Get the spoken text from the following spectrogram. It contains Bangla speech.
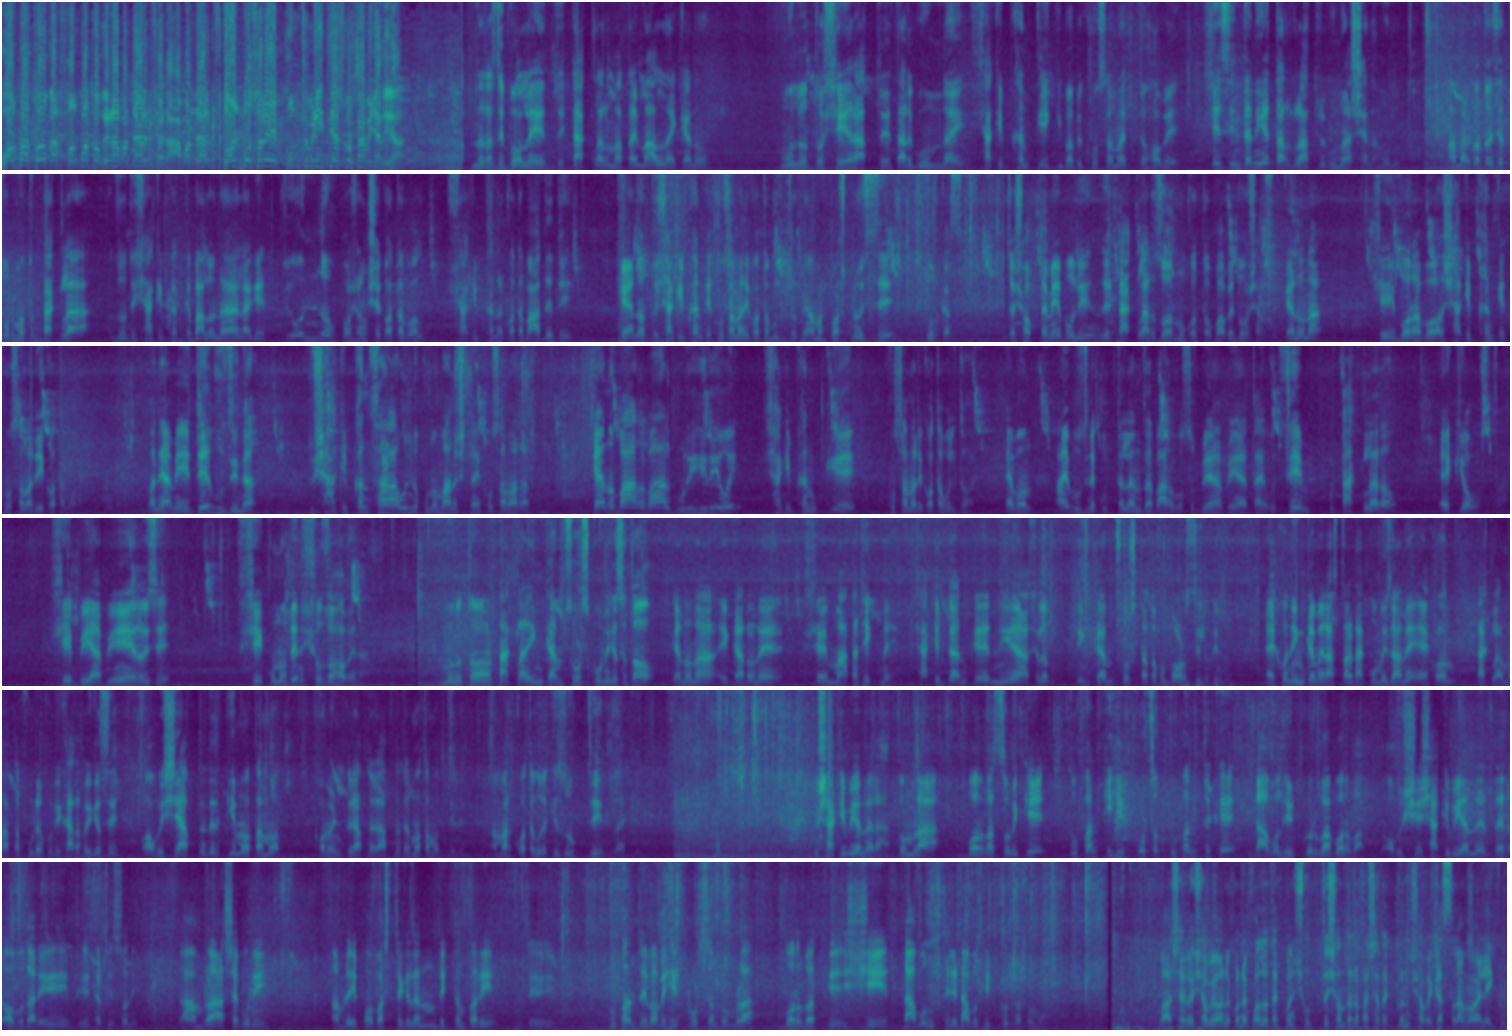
বরবাদ হোক আর সরবাদ হোক, এটা আমার দেওয়ার বিষয় না। আমার দেওয়ার বিষয় দশ বছরে কোন ছবির ইতিহাস করছে আমি জানি না। আপনারা যে বলেন যে টাকলার মাথায় মাল নাই কেন? মূলত সে রাত্রে তার ঘুম নাই। সাকিব খানকে কীভাবে খোঁচা মারতে হবে, সে চিন্তা নিয়ে তার রাত্রে ঘুম আসে না মূলত। আমার কথা হচ্ছে, তোর মতন টাকলা যদি সাকিব খানকে ভালো না লাগে, তুই অন্য প্রশংসে কথা বল। সাকিব খানের কথা বাদে দে। কেন তুই সাকিব খানকে খোঁচামারি কথা বলতে হবে? আমার প্রশ্ন হচ্ছে তোর কাছে। এটা সব টাইমে বলি যে টাকলার জন্মগতভাবে দোষ আছে। কেননা সেই বরাবর সাকিব খানকে খোঁচা মারিয়ে কথা বলে। মানে আমি এটাই বুঝি না, তুই সাকিব খান ছাড়া অন্য কোনো মানুষ নাই খোঁচা মারার কেন বারবার ঘুরি ঘিরি ওই সাকিব খানকে খোঁচা মারি কথা বলতে হয়? এবং আমি বুঝি না, কুত্তা ল্যাঞ্জা বারো বছর বেয়া বেয়া তাই ও সেম ও টাকলারও একই অবস্থা? সে বেয়া বেয়ে রয়েছে সে কোনোদিন সোজা হবে না। মূলত টাকলার ইনকাম সোর্স কমে গেছে তো, কেননা এই কারণে সে মাথা ঠিক নেই। সাকিব খানকে নিয়ে আসলে ইনকাম সোর্সটা তখন বড় ছিল কিন্তু। এখন ইনকামের রাস্তাটা কমে জানে, এখন টাকলার মাথা পুরোপুরি খারাপ হয়ে গেছে। অবশ্যই আপনাদের কি মতামত? কমেন্ট করে আপনারা আপনাদের মতামত দেবেন। আমার কথাগুলো কি যুক্তির নাকি? সাকিবিয়ানেরা তোমরা বরবাদ ছবিকে তুফান কি হিট করছ? তুফান থেকে ডাবল হিট করবা বরবাদ। অবশ্যই সাকিবিয়ানদের অবদান এটার পিছনে। তো আমরা আশা করি আমরা এই প্রবাস থেকে যেন দেখতে পারি যে তুফান যেভাবে হিট করছেন তোমরা, বরবাদকে সে ডাবল থেকে ডাবল হিট করবা তোমরা। তো আশা করি সবাই অনেক অনেক ভালো থাকবেন, সত্যের সন্ধানে ভাষা থাকবেন। সবাইকে আসসালামু আলাইকুম।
